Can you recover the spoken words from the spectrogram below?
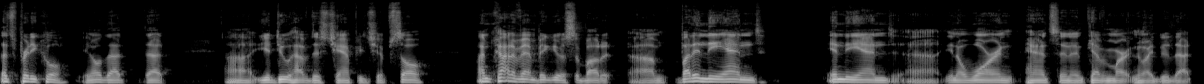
that's pretty cool. You know that that uh, you do have this championship. So I'm kind of ambiguous about it. Um, but in the end, in the end, uh, you know Warren Hansen and Kevin Martin, who I do that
